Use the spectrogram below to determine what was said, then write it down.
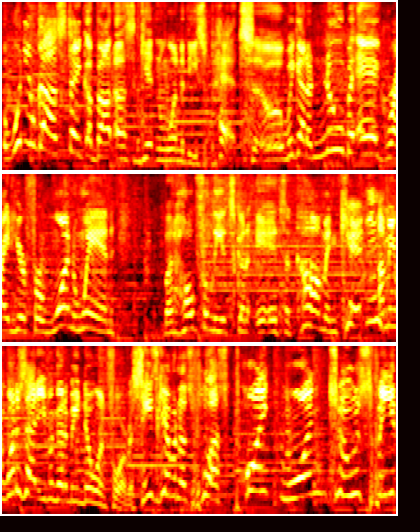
What do you guys think about us getting one of these pets? Uh, we got a noob egg right here for one win, but hopefully it's gonna it's a common kitten. Mm. I mean, what is that even gonna be doing for us? He's giving us plus 0.12 speed.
